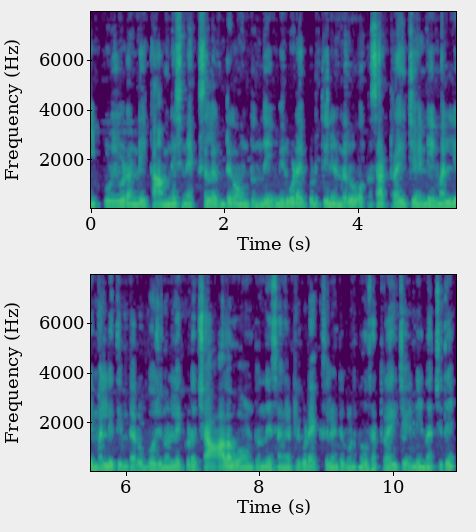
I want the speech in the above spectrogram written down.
ఇప్పుడు చూడండి కాంబినేషన్ ఎక్సలెంట్గా ఉంటుంది. మీరు కూడా ఎప్పుడు తిని ఉండరు. ఒకసారి ట్రై చేయండి. మళ్ళీ మళ్ళీ తింటారు. భోజనంలోకి కూడా చాలా బాగుంటుంది. సంగట్లు కూడా ఎక్సలెంట్గా ఉంటుంది. ఒకసారి ట్రై చేయండి. నచ్చితే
